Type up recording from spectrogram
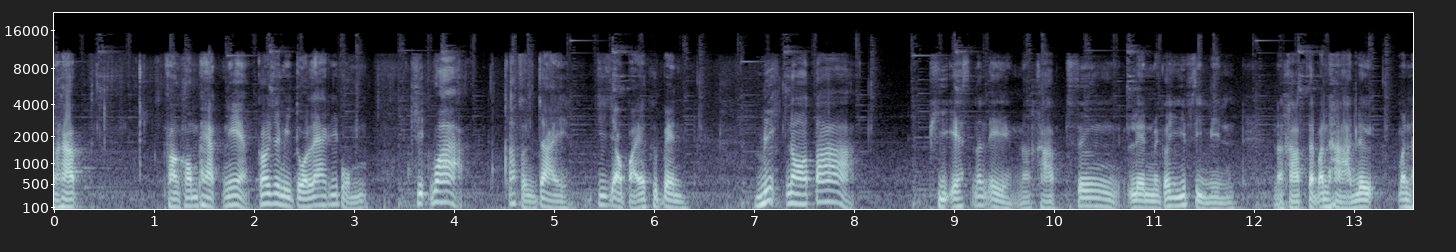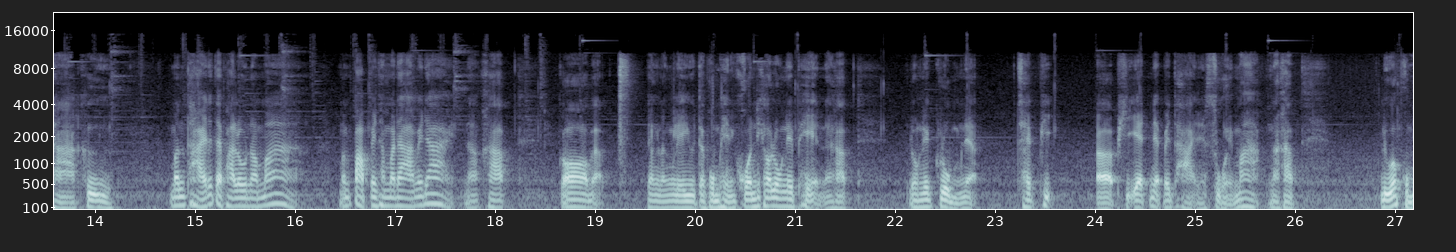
นะครับฝั่ง Compact เนี่ยก็จะมีตัวแรกที่ผมคิดว่าน่าสนใจที่จะเอาไปก็คือเป็น Big Nota PS นั่นเองนะครับ ซึ่งเลนส์มันก็ 24 มิลนะครับ แต่ปัญหาเลยปัญหาคือมันถ่ายได้แต่พาโรนามามันปรับเป็นธรรมดาไม่ได้นะครับ ก็แบบยังลังเลอยู่แต่ผมเห็นคนที่เขาลงในเพจนะครับ ลงในกลุ่มเนี่ยใช้ P เอ่อ PS เนี่ยไปถ่ายเนี่ยสวยมากนะครับ หรือว่าผม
